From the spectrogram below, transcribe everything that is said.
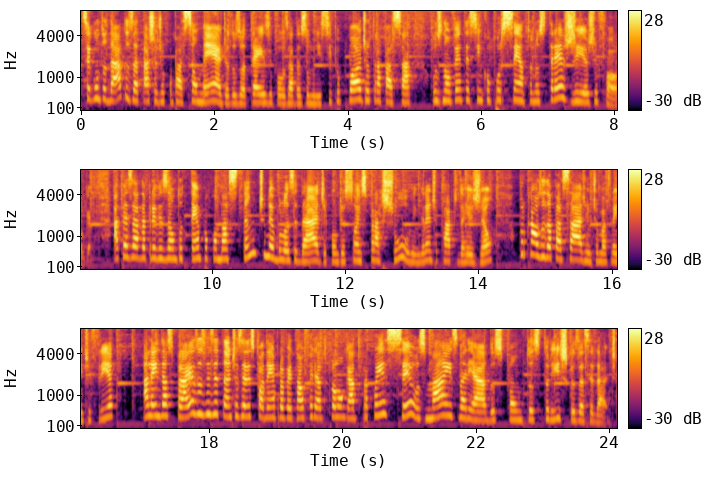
Segundo dados, a taxa de ocupação média dos hotéis e pousadas do município pode ultrapassar os 95% nos três dias de folga. Apesar da previsão do tempo com bastante nebulosidade e condições para chuva em grande parte da região, Por causa da passagem de uma frente fria, Além das praias, os visitantes eles podem aproveitar o feriado prolongado para conhecer os mais variados pontos turísticos da cidade.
